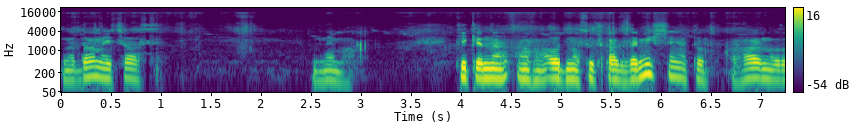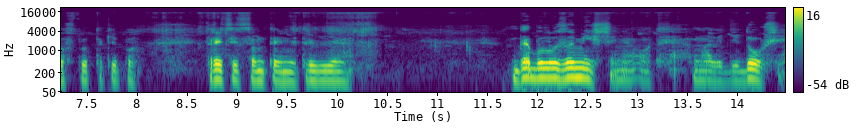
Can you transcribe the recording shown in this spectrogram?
На даний час нема. Тільки на ага, от сучках заміщення, то гарно ростуть такі по 30 см є. Де було заміщення, от навіть і довші.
